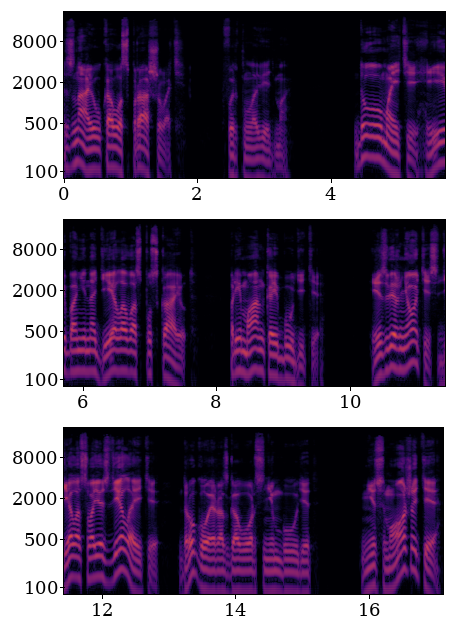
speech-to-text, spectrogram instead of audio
Знаю, у кого спрашивать, фыркнула ведьма. Думайте, ибо не на дело вас пускают. Приманкой будете. Извернетесь, дело свое сделаете, другой разговор с ним будет. Не сможете,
